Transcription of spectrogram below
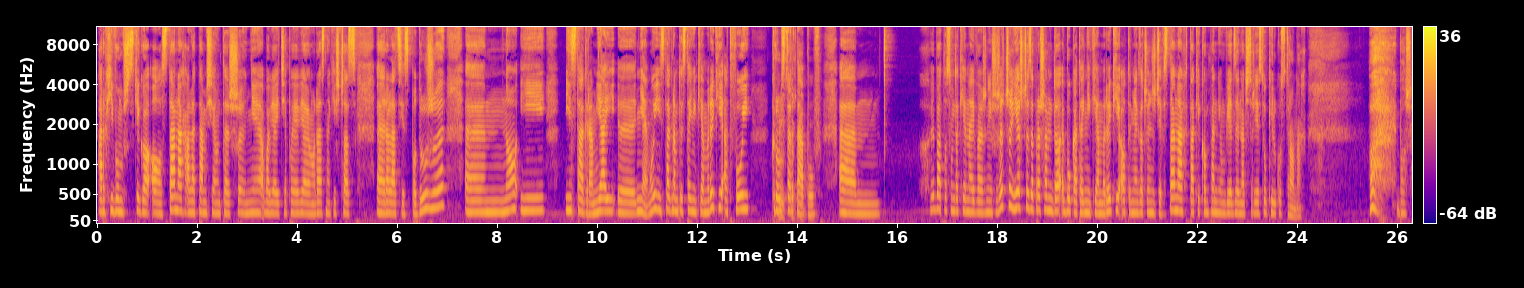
archiwum wszystkiego o Stanach, ale tam się też, e, nie obawiajcie, pojawiają raz na jakiś czas e, relacje z podróży. Em, no i Instagram, ja, i- e, nie, mój Instagram to jest Tajniki Ameryki, a twój Król Król Startupów. Em, Chyba to są takie najważniejsze rzeczy. Jeszcze zapraszam do e-booka Tajniki Ameryki o tym, jak zacząć życie w Stanach. Takie kompendium wiedzy na 40 kilku stronach. Och, Boże.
